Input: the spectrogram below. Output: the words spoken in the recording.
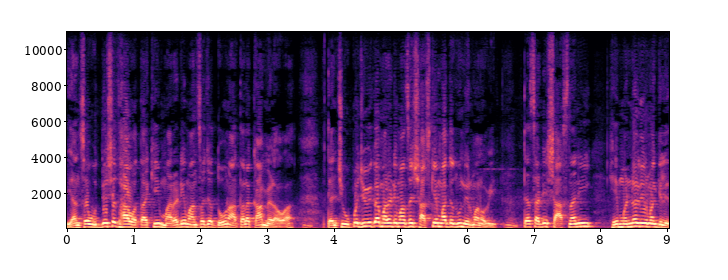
यांचा उद्देशच हा होता की मराठी माणसाच्या दोन हाताला काम मिळावा त्यांची उपजीविका मराठी माणसाची शासकीय माध्यमातून निर्माण व्हावी. त्यासाठी शासनाने हे मंडळ निर्माण केले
